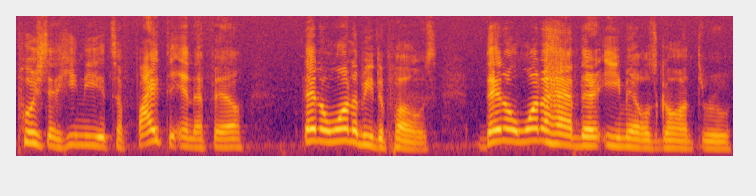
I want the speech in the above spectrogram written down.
push that he needed to fight the NFL, they don't want to be deposed. They don't want to have their emails gone through.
